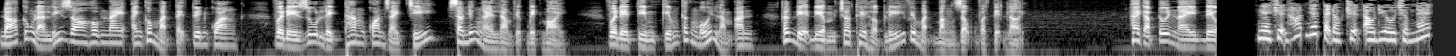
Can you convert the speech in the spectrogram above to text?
Đó cũng là lý do hôm nay anh có mặt tại Tuyên Quang vừa để du lịch tham quan giải trí sau những ngày làm việc mệt mỏi, vừa để tìm kiếm các mối làm ăn, các địa điểm cho thuê hợp lý với mặt bằng rộng và tiện lợi. Hai cặp đôi này đều Nghe chuyện hot nhất tại đọc truyện audio.net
